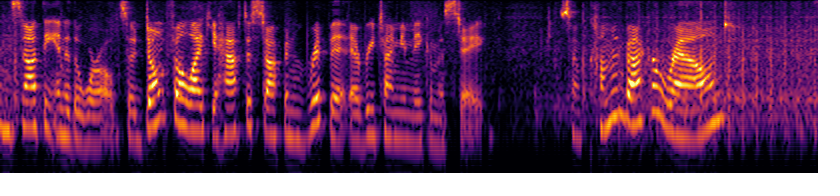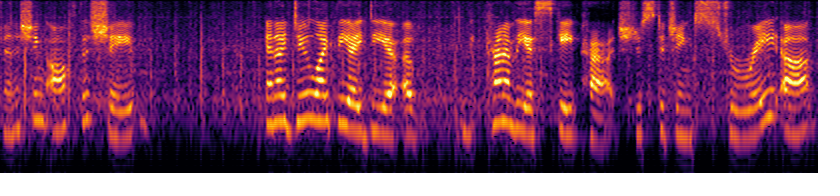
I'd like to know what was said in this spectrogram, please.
It's not the end of the world, so don't feel like you have to stop and rip it every time you make a mistake. So I'm coming back around, finishing off the shape, and I do like the idea of kind of the escape hatch, just stitching straight up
